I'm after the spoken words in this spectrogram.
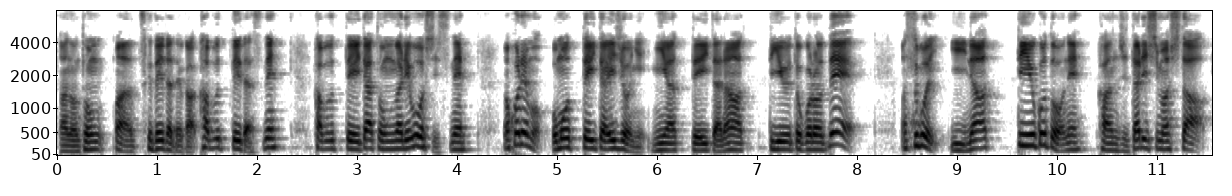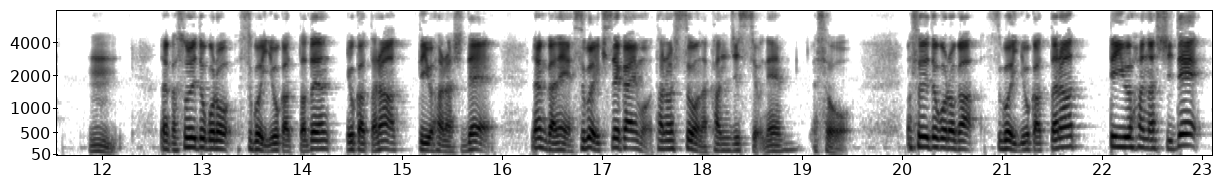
あの、とん、まあ、つけていたというか、被っていたですね。被っていたとんがり帽子ですね。まあ、これも思っていた以上に似合っていたなっていうところで、まあ、すごいいいなっていうことをね、感じたりしました。うん。なんかそういうところ、すごい良かったで、良かったなっていう話で、なんかね、すごい着せ替えも楽しそうな感じっすよね。そう。そういうところがすごい良かったなっていう話で、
